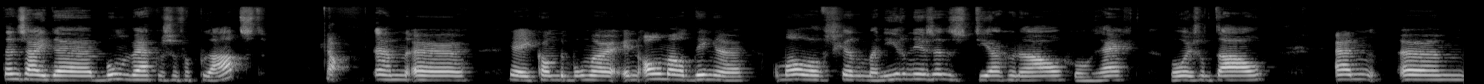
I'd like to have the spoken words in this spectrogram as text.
Tenzij de bommenwerper ze verplaatst. Ja. En eh, ja, je kan de bommen in allemaal dingen op allemaal verschillende manieren neerzetten. Dus diagonaal, gewoon recht, horizontaal. En ehm,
